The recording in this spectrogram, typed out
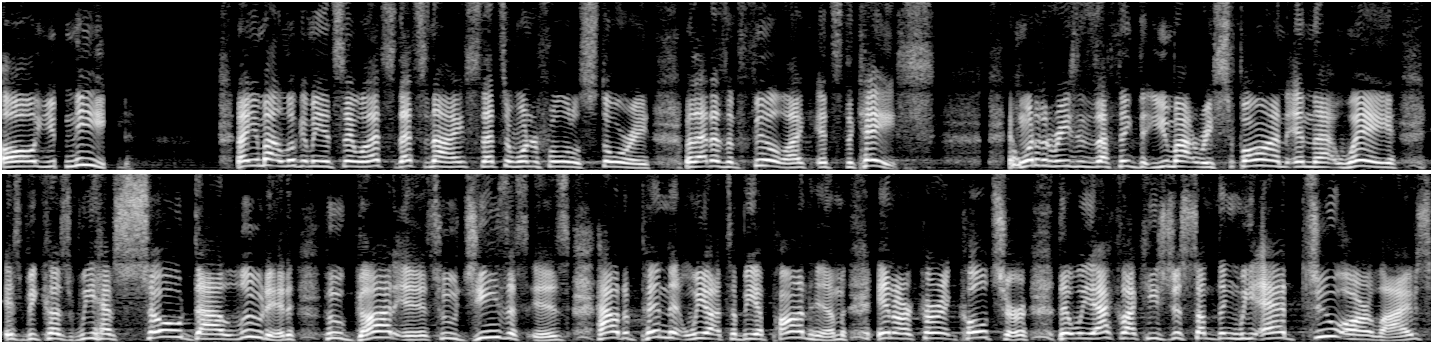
all you need. Now, you might look at me and say, well, that's, that's nice. That's a wonderful little story, but that doesn't feel like it's the case. And one of the reasons I think that you might respond in that way is because we have so diluted who God is, who Jesus is, how dependent we ought to be upon Him in our current culture that we act like He's just something we add to our lives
